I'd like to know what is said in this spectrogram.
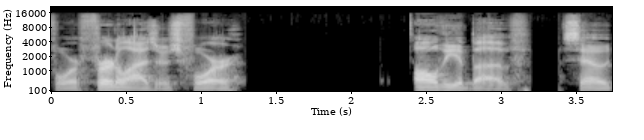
for fertilizers, for all the above. So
